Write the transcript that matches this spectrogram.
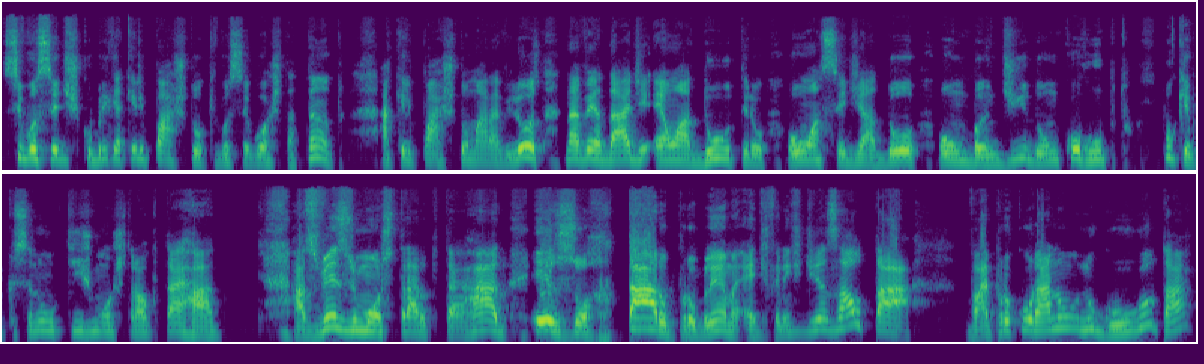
se você descobrir que aquele pastor que você gosta tanto, aquele pastor maravilhoso, na verdade é um adúltero, ou um assediador, ou um bandido, ou um corrupto. Por quê? Porque você não quis mostrar o que está errado. Às vezes, mostrar o que está errado, exortar o problema é diferente de exaltar. Vai procurar no, no Google, tá?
